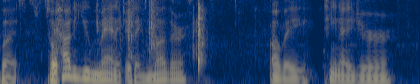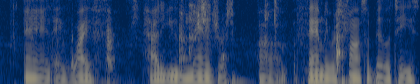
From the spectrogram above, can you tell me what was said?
but so how do you manage as a mother of a teenager and a wife? How do you manage your um, family responsibilities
